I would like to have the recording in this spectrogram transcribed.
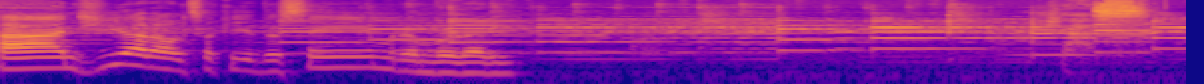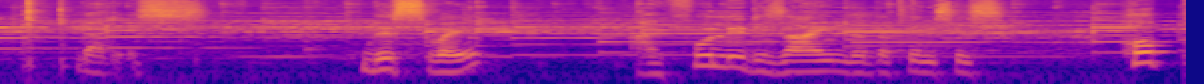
And here also keep the same embroidery. Yes, that is. This way, I fully designed the things is. Hope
